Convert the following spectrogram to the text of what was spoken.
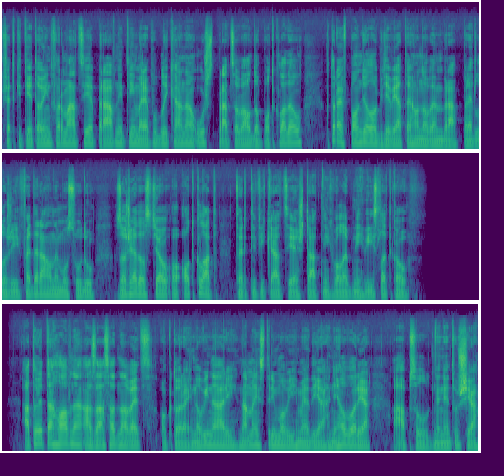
Všetky tieto informácie právny tým republikánov už spracoval do podkladov, ktoré v pondelok 9. novembra predloží federálnemu súdu so žiadosťou o odklad certifikácie štátnych volebných výsledkov. A to je tá hlavná a zásadná vec, o ktorej novinári na mainstreamových médiách nehovoria a absolútne netušia.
